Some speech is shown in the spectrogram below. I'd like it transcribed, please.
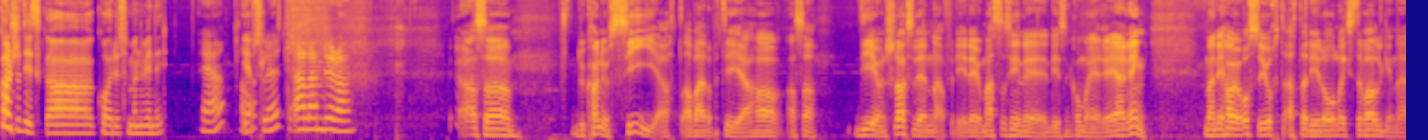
kanskje de skal kåres som en vinner. Ja, absolutt. Erlend, du da? Altså, du kan jo si at Arbeiderpartiet har Altså, de er jo en slags vinner, fordi det er jo mest sannsynlig de som kommer i regjering. Men de har jo også gjort et av de dårligste valgene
